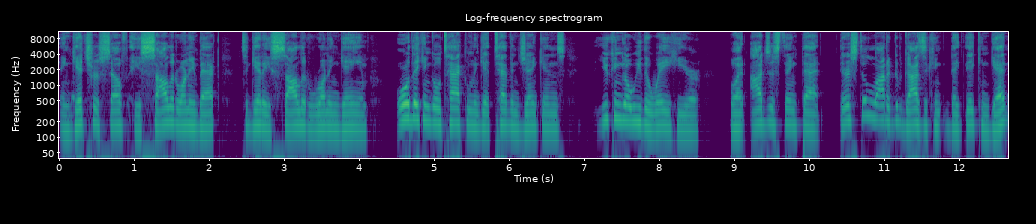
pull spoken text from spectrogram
and get yourself a solid running back to get a solid running game. Or they can go tackle and get Teven Jenkins. You can go either way here, but I just think that there's still a lot of good guys that can that they can get,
